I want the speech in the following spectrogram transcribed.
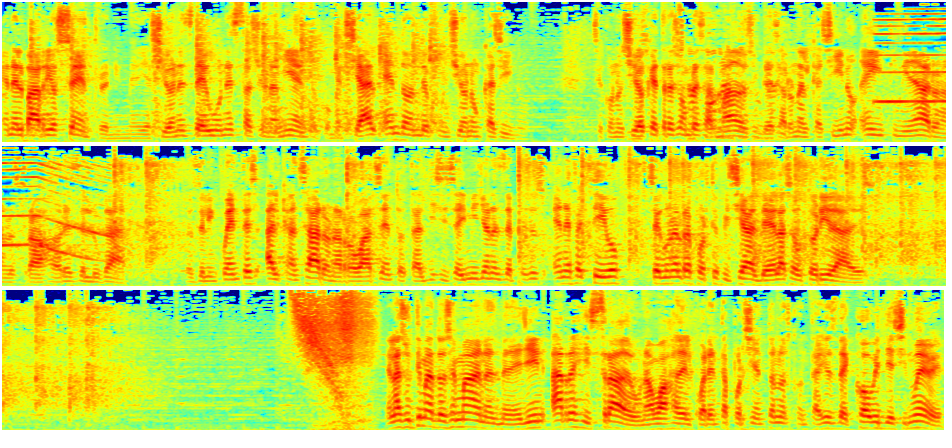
en el barrio Centro, en inmediaciones de un estacionamiento comercial en donde funciona un casino. Se conoció que tres hombres armados ingresaron al casino e intimidaron a los trabajadores del lugar. Los delincuentes alcanzaron a robarse en total 16 millones de pesos en efectivo, según el reporte oficial de las autoridades. En las últimas dos semanas, Medellín ha registrado una baja del 40% en los contagios de COVID-19,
